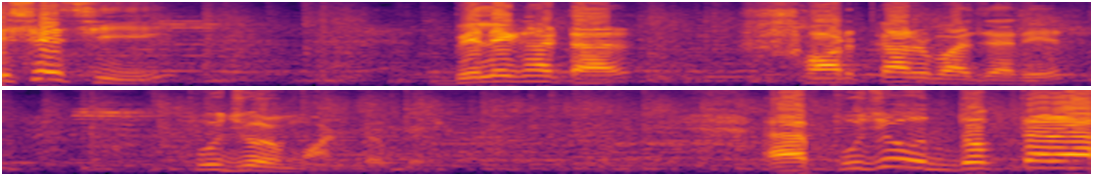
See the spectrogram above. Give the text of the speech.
এসেছি বেলেঘাটার সরকার বাজারের পুজোর মণ্ডপে। পুজো উদ্যোক্তারা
